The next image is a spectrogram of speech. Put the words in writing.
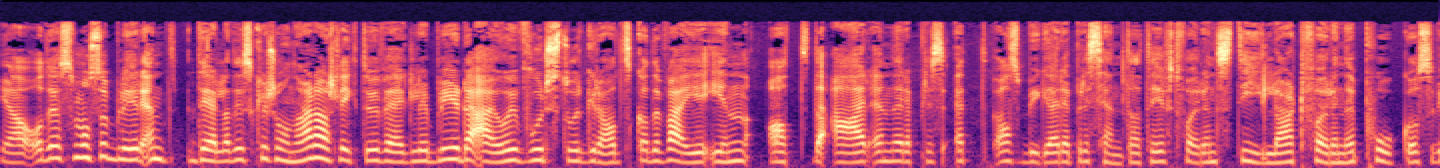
Ja, og det som også blir en del av diskusjonen her, da, slik det uvegelig blir, det er jo i hvor stor grad skal det veie inn at det er en et, altså bygget er representativt for en stilart, for en epoke osv.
